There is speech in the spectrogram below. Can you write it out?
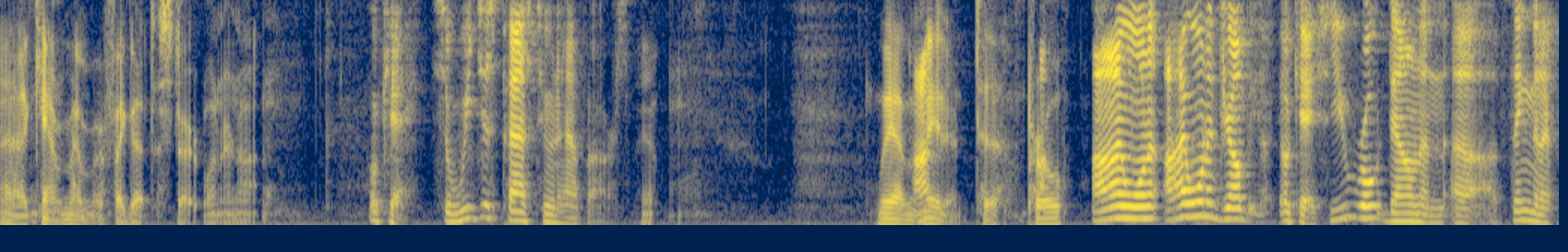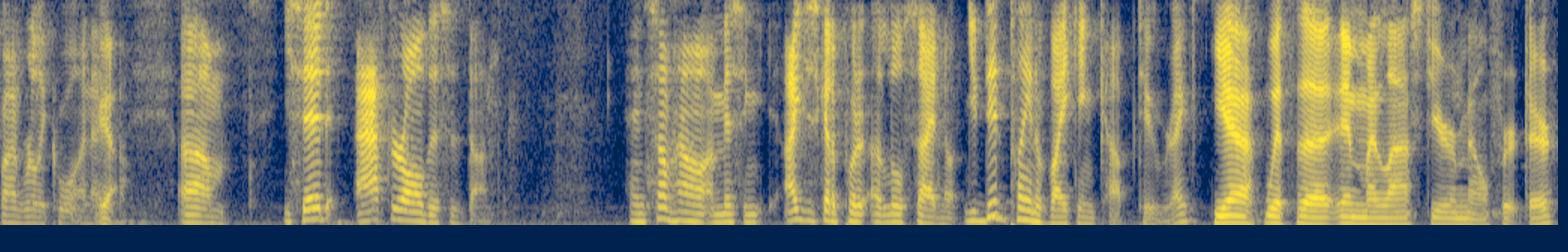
Uh, I can't remember if I got to start one or not. Okay. So we just passed two and a half hours. Yep. We haven't I- made it to pro. I want to. I want to jump. Okay. So you wrote down an, uh, a thing that I find really cool. And I, Yeah. Um, you said after all this is done, and somehow I'm missing. I just got to put a little side note. You did play in a Viking Cup too, right? Yeah, with uh, in my last year in Melfort there,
